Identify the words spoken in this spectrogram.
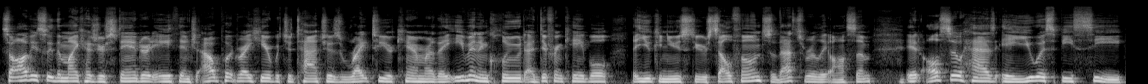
So obviously the mic has your standard eighth inch output right here, which attaches right to your camera. They even include a different cable that you can use to your cell phone. So that's really awesome. It also has a USB-C,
